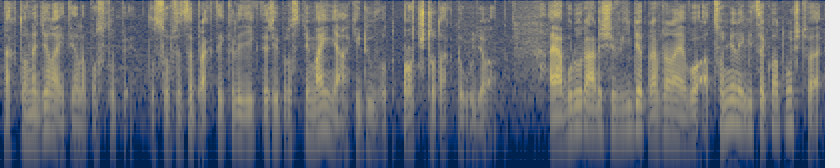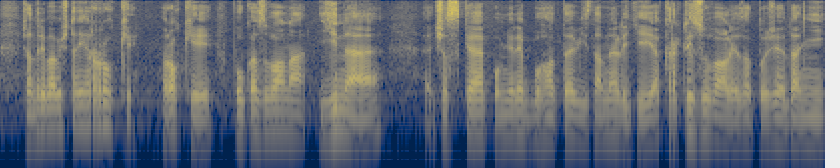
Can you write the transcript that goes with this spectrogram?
tak to nedělají tyhle postupy. To jsou přece praktiky lidí, kteří prostě mají nějaký důvod, proč to takto udělat. A já budu rád, že vyjde pravda najevo. A co mě nejvíce jako na tom štve, že Andrej Babiš tady roky, roky poukazoval na jiné české poměrně bohaté, významné lidi a kritizoval je za to, že daní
